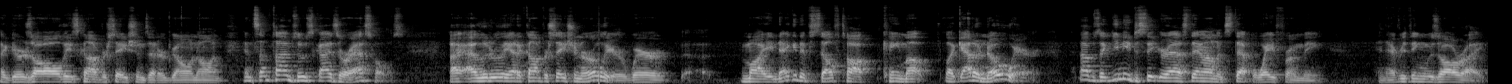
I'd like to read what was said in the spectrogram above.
Like there's all these conversations that are going on, and sometimes those guys are assholes. I, I literally had a conversation earlier where uh, my negative self-talk came up like out of nowhere, and I was like, "You need to sit your ass down and step away from me." and everything was all right.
